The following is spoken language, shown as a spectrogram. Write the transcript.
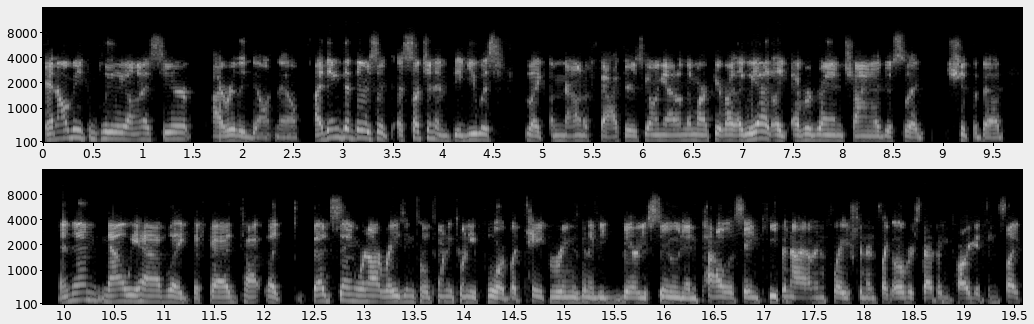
And I'll be completely honest here. I really don't know. I think that there's like a, such an ambiguous like amount of factors going out on the market, right? Like we had like Evergrande, China just like shit the bed. And then now we have like the Fed talk, like Fed saying we're not raising until 2024, but tapering is going to be very soon. And Powell is saying keep an eye on inflation. And it's like overstepping targets. And it's like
